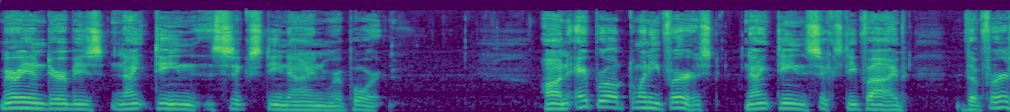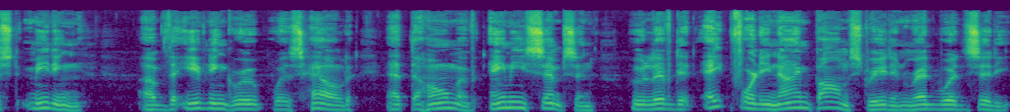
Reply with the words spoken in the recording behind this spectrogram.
Marion Derby's 1969 report. On April 21st, 1965, the first meeting of the evening group was held at the home of Amy Simpson, who lived at 849 Palm Street in Redwood City.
